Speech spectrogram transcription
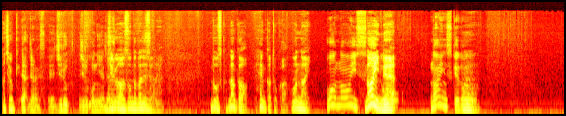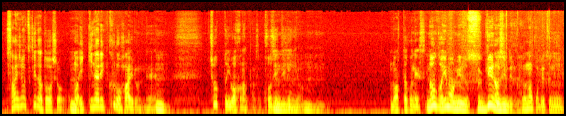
あ違うっけ？いやじゃないです。えジルジルコニアじゃない。汁あそんな感じですよね。どうですか？なんか変化とか？はない？はないっすけどないね。ないんすけど、うん。最初つけた当初、うん。まあ、いきなり黒入るんで、うん。ちょっと違和感あったんですよ個人的には。うん、うん全くねえっすうんなんか今見るとすっげえ馴染んでるね。なんか別に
